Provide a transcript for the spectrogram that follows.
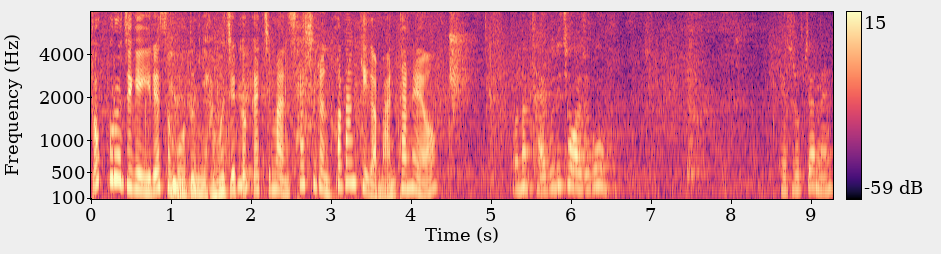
똑 부러지게 일해서 뭐든 야무질 것 같지만 사실은 허당기가 많다네요. 워낙 잘 부딪혀가지고 대수롭지 않아요?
